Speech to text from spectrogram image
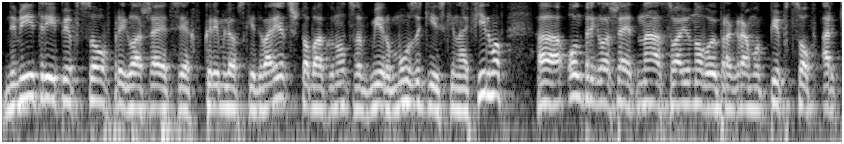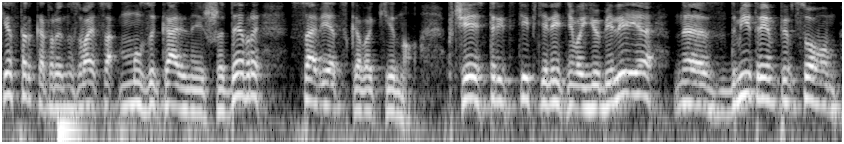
Дмитрий Певцов приглашает всех в Кремлевский дворец, чтобы окунуться в мир музыки из кинофильмов. Э, он приглашает на свою новую программу «Певцов оркестр», которая называется «Музыкальные шедевры советского кино». В честь 35-летнего юбилея э, с Дмитрием Певцовым Певцовым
